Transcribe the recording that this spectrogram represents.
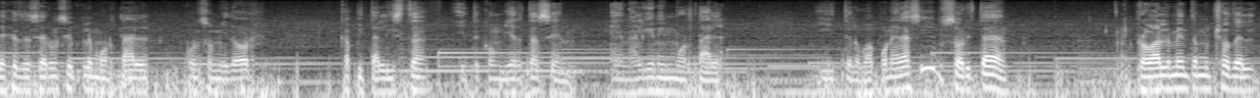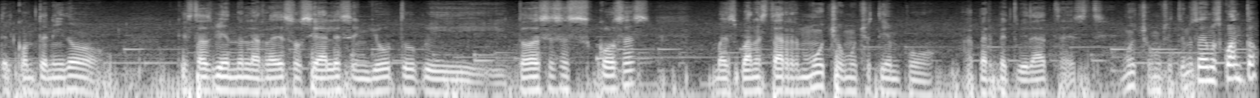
Dejes de ser un simple mortal consumidor capitalista y te conviertas en, en alguien inmortal. Y te lo voy a poner así, pues ahorita probablemente mucho del, contenido que estás viendo en las redes sociales, en YouTube y todas esas cosas, pues van a estar mucho, mucho tiempo a perpetuidad, este, mucho, mucho tiempo, no sabemos cuánto,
